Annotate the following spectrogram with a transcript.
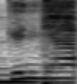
Kenyataan.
